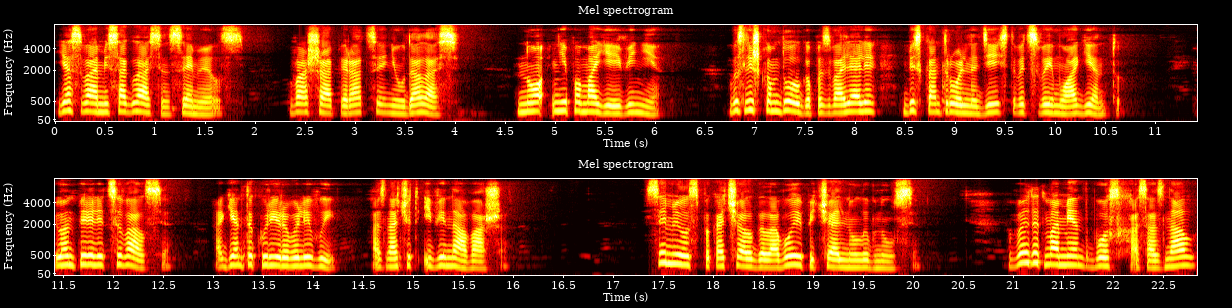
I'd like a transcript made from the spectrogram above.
«Я с вами согласен, Сэмюэлс. Ваша операция не удалась. Но не по моей вине. Вы слишком долго позволяли бесконтрольно действовать своему агенту. И он перелицевался. Агента курировали вы, а значит и вина ваша». Сэмюэлс покачал головой и печально улыбнулся. В этот момент Босх осознал,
